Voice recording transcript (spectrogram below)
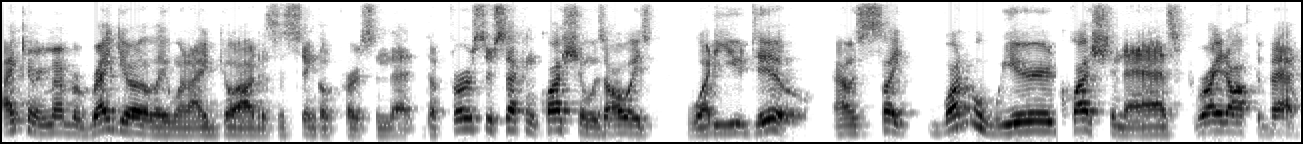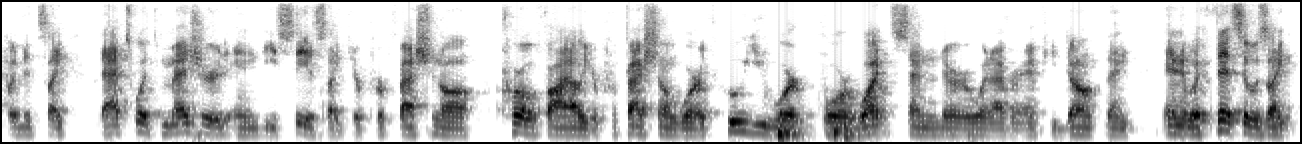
I can remember regularly when I'd go out as a single person that the first or second question was always, "What do you do?" I was just like, "What a weird question to ask right off the bat," but it's like that's what's measured in DC. It's like your professional profile, your professional worth, who you work for, what senator or whatever. And if you don't, then and with this, it was like,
